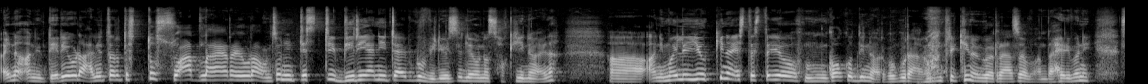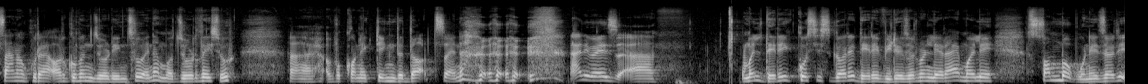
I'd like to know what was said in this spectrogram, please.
होइन अनि धेरैवटा हालेँ तर त्यस्तो स्वाद लगाएर एउटा हुन्छ नि टेस्टी बिरयानी टाइपको भिडियो चाहिँ ल्याउन सकिनँ होइन? अनि मैले यो किन यस्तो यस्तो यो गएको दिनहरूको कुराहरू मात्रै किन गरिरहेछ भन्दाखेरि पनि सानो कुरा अर्को पनि जोडिन्छु होइन? म जोड्दैछु। अब कनेक्टिङ द डट्स होइन? एनिवेज मैले धेरै कोसिस गरेँ धेरै भिडियोजहरू पनि लिएर आएँ। मैले सम्भव हुने जति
